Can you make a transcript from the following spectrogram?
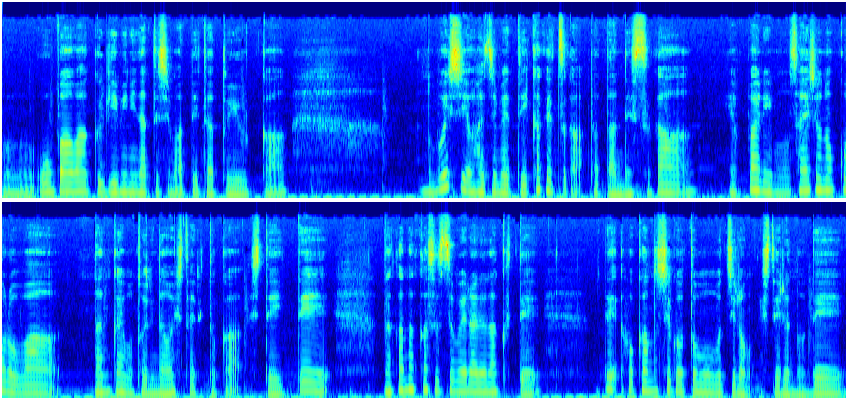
うん、オーバーワーク気味になってしまっていたというかあの Voicy を始めて1ヶ月が経ったんですがやっぱりもう最初の頃は何回も撮り直したりとかしていてなかなか進められなくてで他の仕事ももちろんしてるので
